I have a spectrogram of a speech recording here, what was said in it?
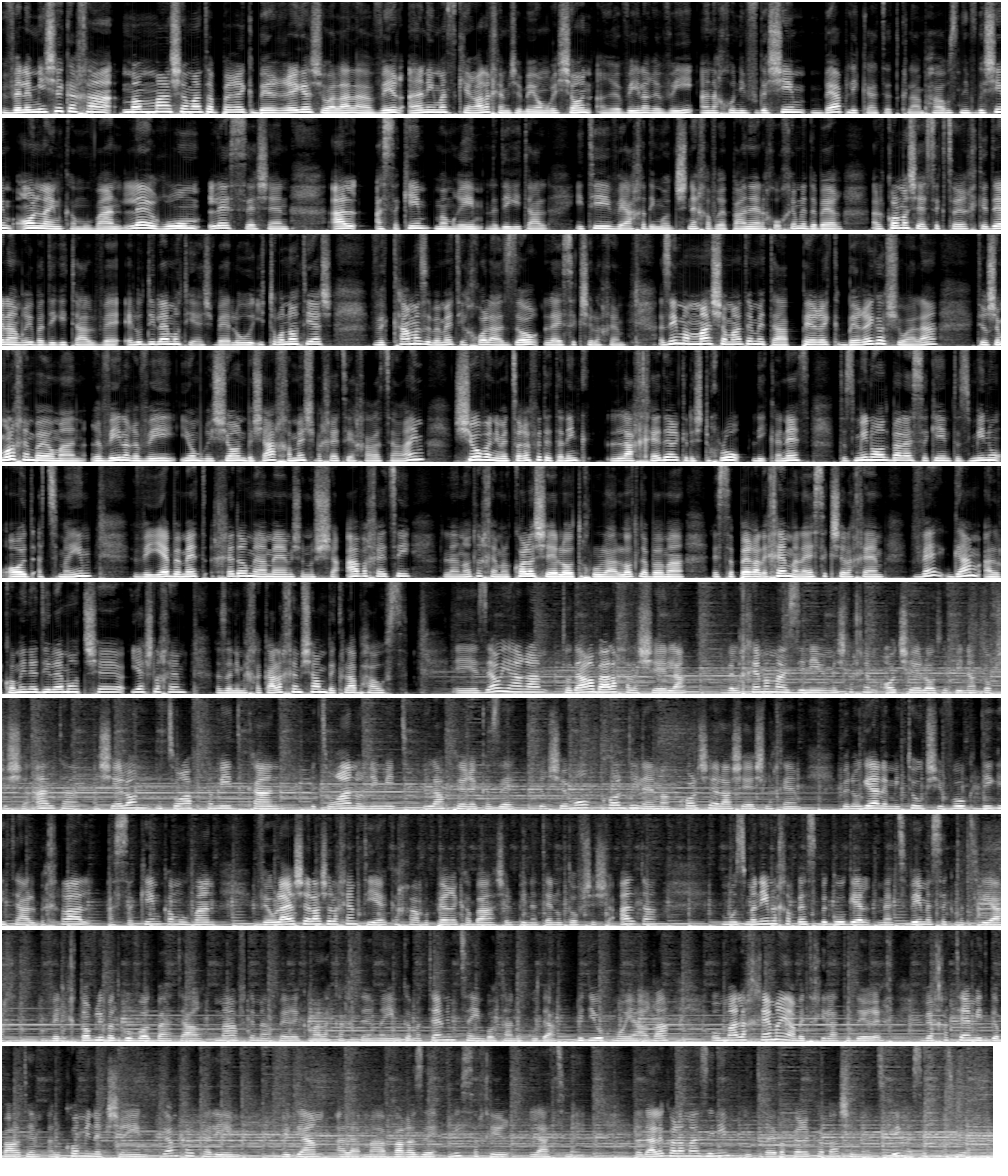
ולמי שככה ממש שמע את הפרק ברגע שהוא עלה לאוויר, אני מזכירה לכם שביום ראשון, הרביעי לרביעי, אנחנו נפגשים באפליקציית Clubhouse, נפגשים אונליין כמובן, ל room, לסשן, על עסקים ממריאים לדיגיטל. איתי ויחד עם עוד שני חברי פאנל, אנחנו הולכים לדבר על כל מה שעסק צריך כדי להמריא בדיגיטל, ואילו דילמות יש, ואילו יתרונות יש, וכמה זה באמת יכול לעזור לעסק שלכם. אז אם ממש שמעתם את הפרק ברגע שהוא עלה, תרשמו לכם ביומן, רביעי לרביעי, יום ראשון, בשעה חמש וחצי אחר הצהריים. שוב, אני מצרפת את הלינק לחדר כדי שתוכלו להיכנס. תזמינו עוד בעלי עסקים, תזמינו עוד עצמאים, ויהיה באמת חדר מהמם, יש לנו שעה וחצי לענות לכם על כל השאלות, תוכלו לעלות לבמה, לספר עליכם, על העסק שלכם, וגם על כל מיני דילמות שיש לכם. אז אני מחכה לכם שם ב Clubhouse. אה, זהו יערה, תודה רבה לך על השאלה, ולכם המאזינים, אם יש לכם עוד שאלות לפינה טוב ששאלת, השאלון מצורף תמיד כאן, בצורה אנונימית, לפרק הזה. תרשמו כל דילמה, כל שאלה שיש לכם, בנוגע למיתוג, שיווק, דיגיטל, בכלל, עסקים כמובן, ואולי השאלה שלכם תהיה ככה בפרק הבא של פינתנו טוב ששאלת. מוזמנים לחפש בגוגל מעצבים עסק מצליח ולכתוב לי בתגובות באתר מה אהבתם מהפרק, מה לקחתם, האם גם אתם נמצאים באותה נקודה, בדיוק כמו יערה, או מה לכם היה בתחילת הדרך, ואיך אתם התגברתם על כל מיני קשיים, גם כלכליים וגם על המעבר הזה משכיר לעצמאי. תודה לכל המאזינים, נתראה בפרק הבא של מעצבים עסק מצליח.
